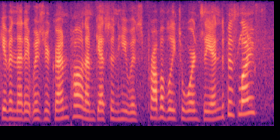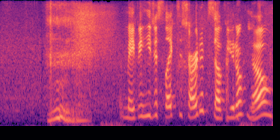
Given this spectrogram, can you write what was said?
given that it was your grandpa, and I'm guessing he was probably towards the end of his life. Maybe he just liked to shard himself. You don't know.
